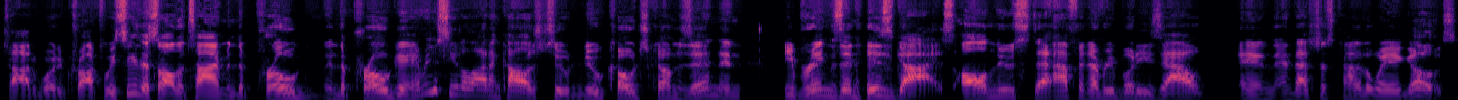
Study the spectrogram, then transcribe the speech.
Todd Woodcroft. We see this all the time in the pro in the pro game. You see it a lot in college too. New coach comes in and he brings in his guys, all new staff, and everybody's out, and and that's just kind of the way it goes.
